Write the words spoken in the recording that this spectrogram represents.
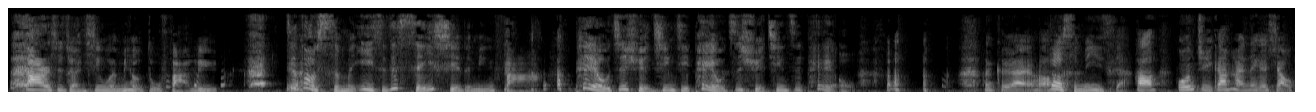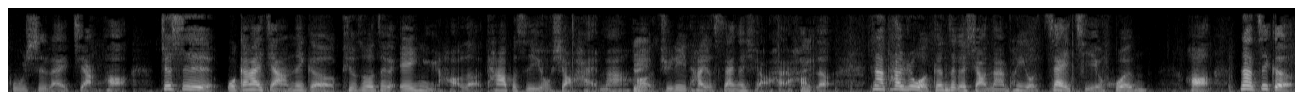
大二是转新闻，没有读法律。这到底什么意思？这谁写的民法？配偶之血亲及配偶之血亲之配偶，很可爱哈。到什么意思啊？好，我们举刚才那个小故事来讲哈，就是我刚才讲那个，譬如说这个 A 女好了，她不是有小孩吗？对。举例，她有三个小孩好了，那她如果跟这个小男朋友再结婚，好，那这个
